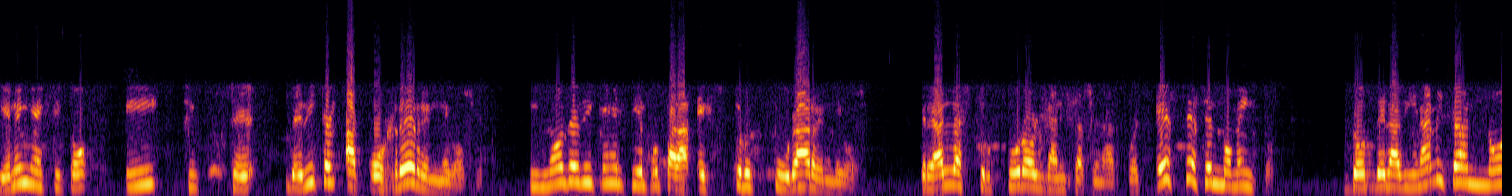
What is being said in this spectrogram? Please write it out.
tienen éxito y se dedican a correr el negocio y no dediquen el tiempo para estructurar el negocio, crear la estructura organizacional. Pues este es el momento donde la dinámica no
